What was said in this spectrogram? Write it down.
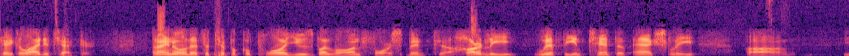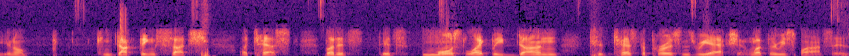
take a lie detector. And I know that's a typical ploy used by law enforcement, uh, hardly with the intent of actually, uh, you know, conducting such a test, but it's it's most likely done to test the person's reaction, what the response is.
